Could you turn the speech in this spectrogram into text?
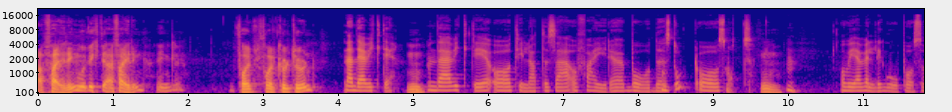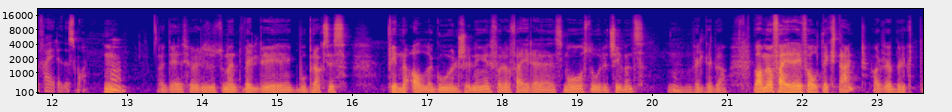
ja, feiring. Hvor viktig er feiring, egentlig? For, for kulturen? Nei, det er viktig. Mm. Men det er viktig å tillate seg å feire både mm. stort og smått. Mm. Mm. Og vi er veldig gode på også å feire det små. Mm. Mm. Det høres ut som en veldig god praksis. Finne alle gode unnskyldninger for å feire små og store achievements. Veldig bra. Hva med å feire i forhold til eksternt? Har dere, brukt,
